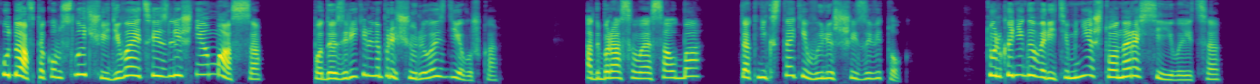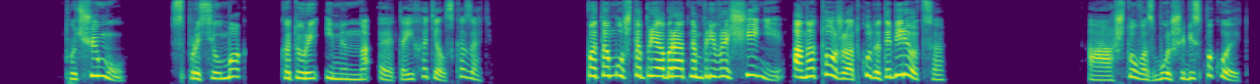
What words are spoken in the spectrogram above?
«Куда в таком случае девается излишняя масса?» Подозрительно прищурилась девушка, отбрасывая со лба так не кстати вылезший завиток. «Только не говорите мне, что она рассеивается». «Почему?» — спросил маг, который именно это и хотел сказать потому что при обратном превращении она тоже откуда-то берется. А что вас больше беспокоит?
